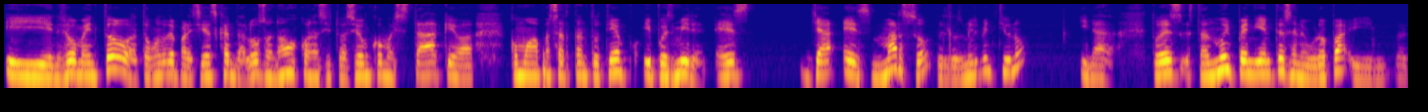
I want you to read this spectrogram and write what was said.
Y en ese momento a todo el mundo le parecía escandaloso, no, con la situación como está, que va, cómo va a pasar tanto tiempo. Y pues miren, es ya es marzo del 2021 y nada. Entonces están muy pendientes en Europa y eh,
